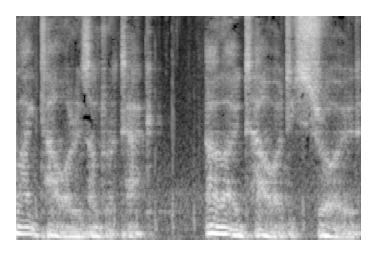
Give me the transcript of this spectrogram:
Allied tower is under attack. Allied tower destroyed.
